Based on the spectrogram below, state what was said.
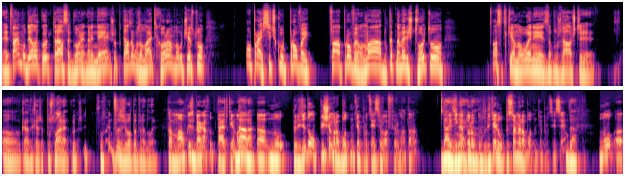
Е, това е модела, който трябва да се гони. Нали, не, защото казвам го за младите хора, много често прави всичко, пробвай това, пробвай онова, докато намериш твоето. Това са такива много едни заблуждаващи о, как да кажа, послания, които в момента за живота предлага. Та малко избягах от тая тема. Да, да. А, но преди да опишем работните процеси в фирмата, да, ние като да. ръководители описваме работните процеси, да. но а,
